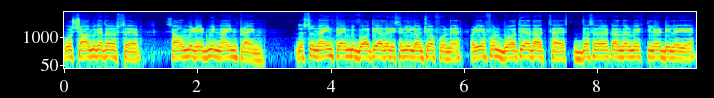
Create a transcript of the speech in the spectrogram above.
वो शाओमी की तरफ़ से है। शाओमी रेडमी नाइन प्राइम दोस्तों नाइन प्राइम भी बहुत ही ज़्यादा रिसेंटली लॉन्च हुआ फ़ोन है और ये फ़ोन बहुत ही ज़्यादा अच्छा है। दस हज़ार के अंदर में किलर डील है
